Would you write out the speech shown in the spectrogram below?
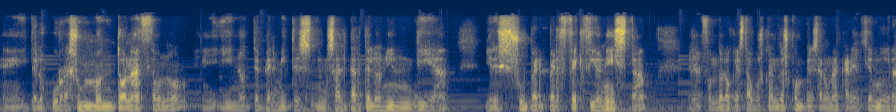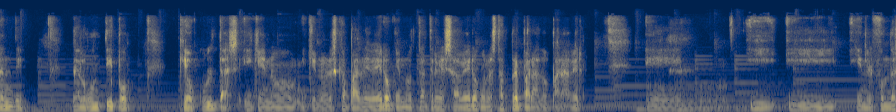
eh, y te lo curras un montonazo, ¿no? Y, no te permites saltártelo ni un día y eres súper perfeccionista, en el fondo lo que está buscando es compensar una carencia muy grande de algún tipo que ocultas y que no, que no eres capaz de ver o que no te atreves a ver o que no estás preparado para ver. Eh, y, en el fondo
